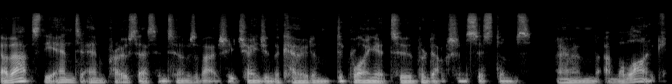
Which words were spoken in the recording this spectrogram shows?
Now, that's the end to end process in terms of actually changing the code and deploying it to production systems and, and the like.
